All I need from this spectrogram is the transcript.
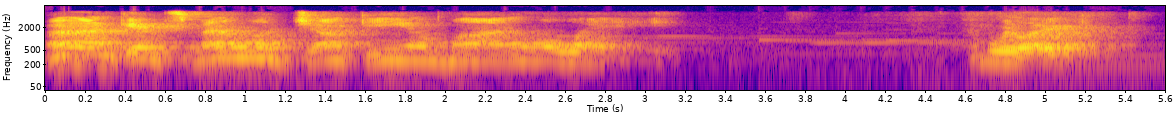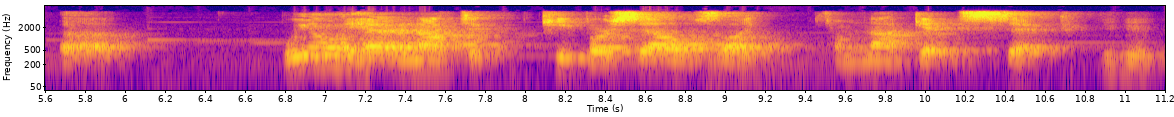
I can smell a junkie a mile away. And we're like, uh, we only had enough to keep ourselves like from not getting sick. Mm-hmm.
